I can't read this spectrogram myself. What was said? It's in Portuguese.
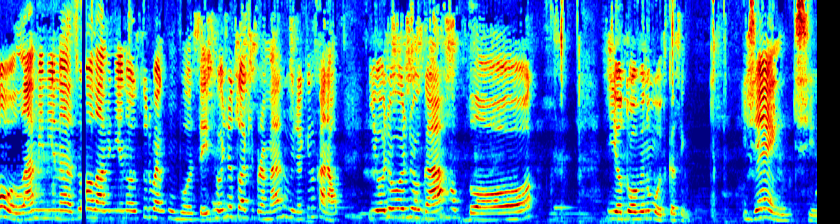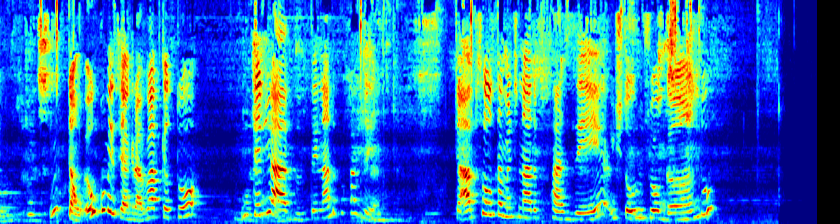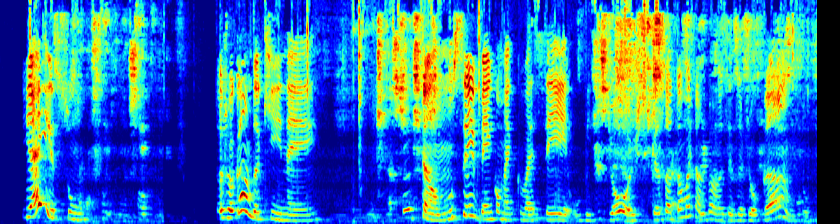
Olá meninas, olá meninos, tudo bem com vocês? Hoje eu tô aqui pra mais um vídeo aqui no canal. E hoje eu vou jogar Roblox. E eu tô ouvindo música assim. Gente, então, eu comecei a gravar porque eu tô entediada, não tem nada pra fazer. Tem absolutamente nada pra fazer, estou jogando. E é isso. Tô jogando aqui, né? Então, não sei bem como é que vai ser o vídeo de hoje, que eu só tô mostrando pra vocês eu jogando,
